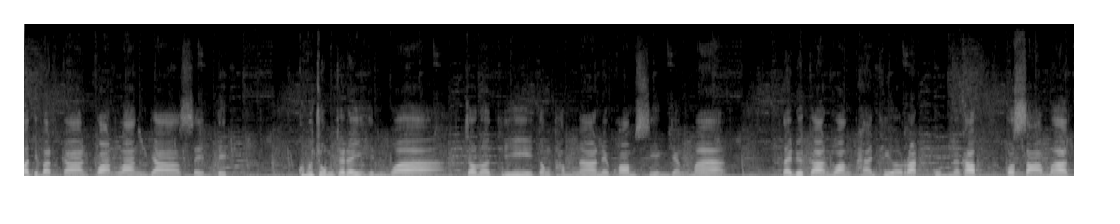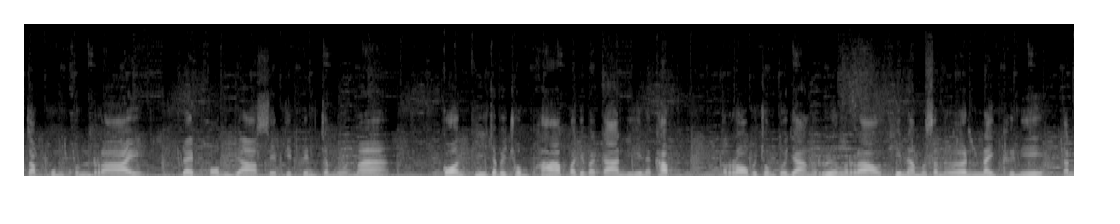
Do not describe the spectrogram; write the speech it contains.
ปฏิบัติการกวาดล้างยาเสพติด คุณผู้ชมจะได้เห็นว่าเจ้าหน้าที่ต้องทำงานในความเสี่ยงอย่างมาก แต่ด้วยการวางแผนที่รัดกุมนะครับ ก็สามารถจับกลุ่มคนร้าย ได้พร้อมยาเสพติดเป็นจำนวนมาก ก่อนที่จะไปชมภาพปฏิบัติการนี้นะครับ เราไปชมตัวอย่างเรื่องราวที่นำมาเสนอในคืนนี้กัน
